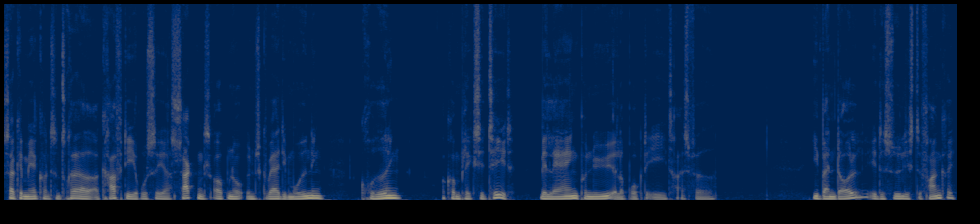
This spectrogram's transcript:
så kan mere koncentrerede og kraftige roséer sagtens opnå ønskværdig modning, krydring og kompleksitet ved læring på nye eller brugte egetræsfade. I Bandol i det sydligste Frankrig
